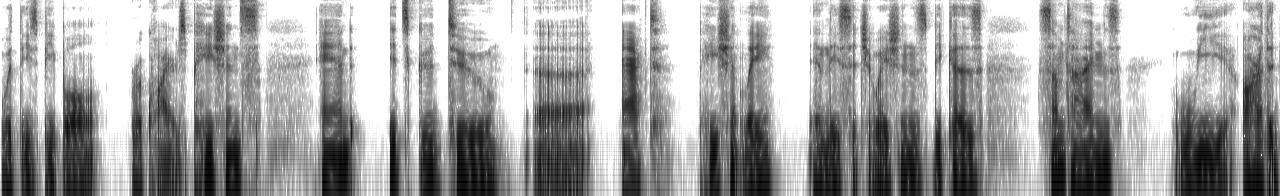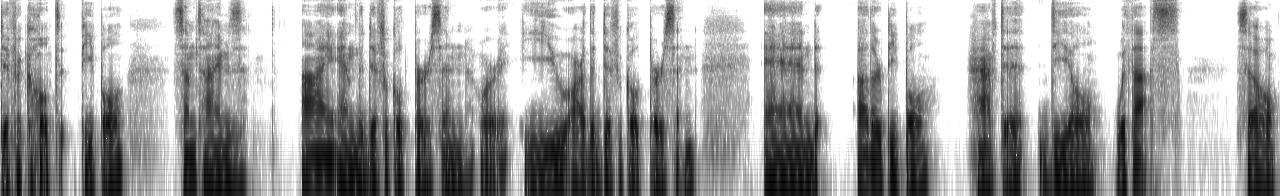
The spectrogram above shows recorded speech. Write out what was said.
with these people requires patience, and it's good to uh, act patiently in these situations because sometimes we are the difficult people. Sometimes I am the difficult person or you are the difficult person and other people have to deal with us. So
